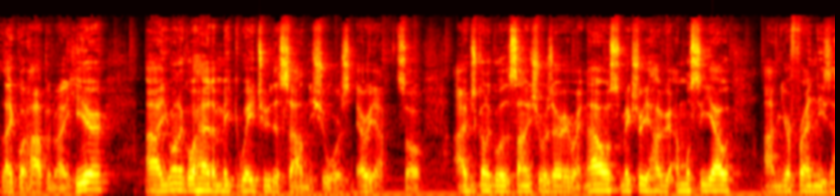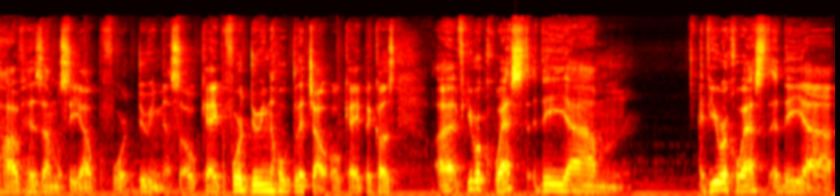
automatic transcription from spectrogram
like what happened right here, uh, you want to go ahead and make your way to the Sandy Shores area. So I'm just going to go to the Sandy Shores area right now. So make sure you have your MOC out and your friend needs to have his MOC out before doing this, okay? Before doing the whole glitch out, okay? Because uh, if you request the um, if you request the uh,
